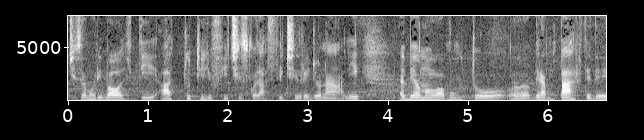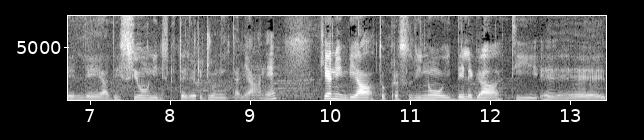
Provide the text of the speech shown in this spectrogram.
ci siamo rivolti a tutti gli uffici scolastici regionali abbiamo avuto eh, gran parte delle adesioni di tutte le regioni italiane che hanno inviato presso di noi delegati eh,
